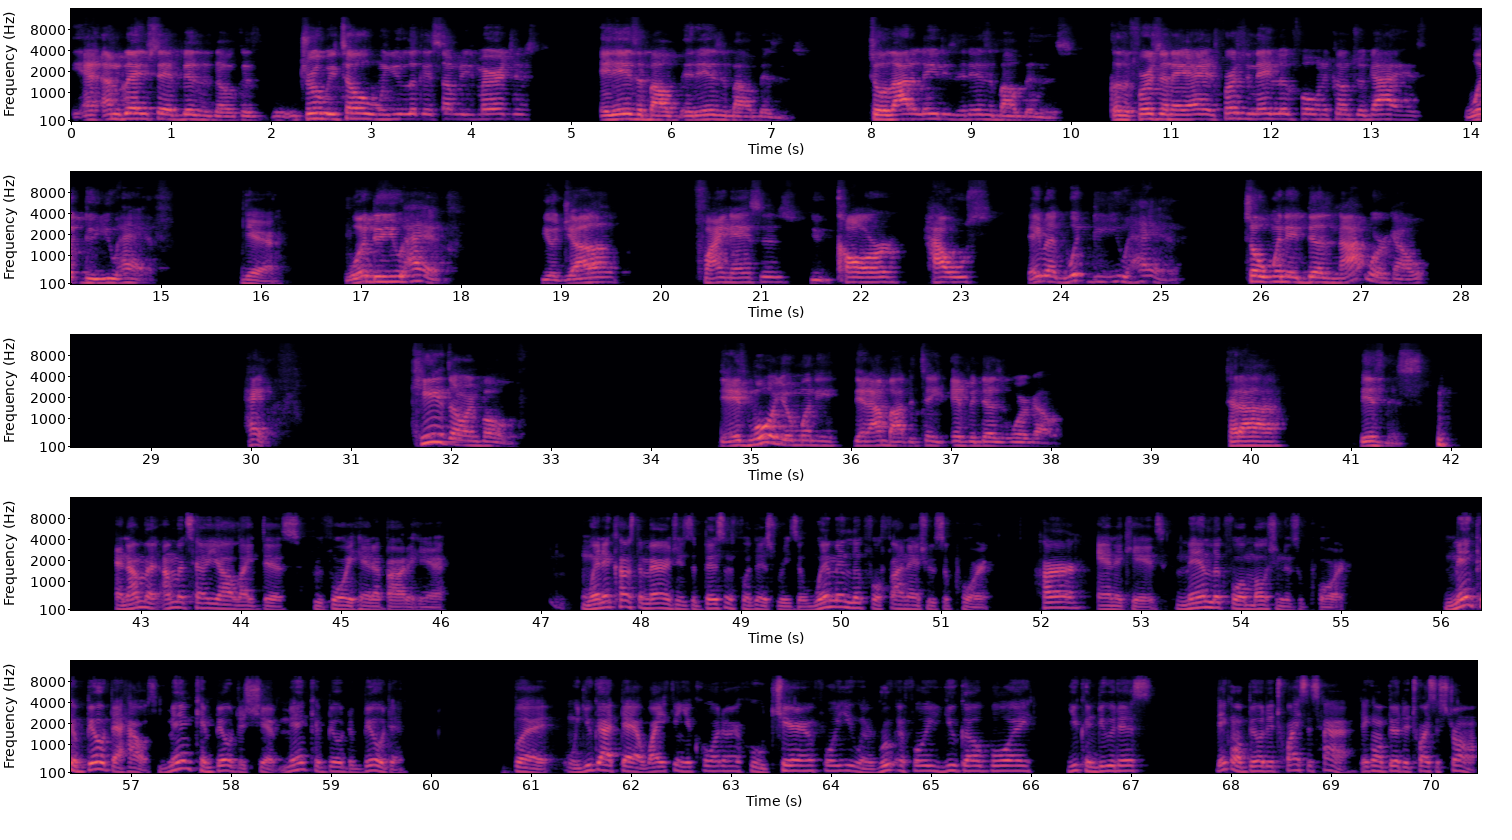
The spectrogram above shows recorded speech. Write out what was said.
yeah, I'm glad you said business though, because truth be told, when you look at some of these marriages, it is about it is about business. To a lot of ladies, it is about business. Because the first thing they ask, first thing they look for when it comes to a guy is, what do you have? Yeah. What do you have? your job, finances, your car, house. They be like, what do you have? So when it does not work out, half. Kids are involved. There's more of your money that I'm about to take if it doesn't work out. Ta-da! Business. and I'm gonna I'm gonna tell y'all like this before we head up out of here when it comes to marriage, it's a business for this reason. Women look for financial support, her and the kids. Men look for emotional support. Men can build the house, men can build the ship, men can build the building. But when you got that wife in your corner who cheering for you and rooting for you, you go, boy, you can do this. They're gonna build it twice as high. They're gonna build it twice as strong.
